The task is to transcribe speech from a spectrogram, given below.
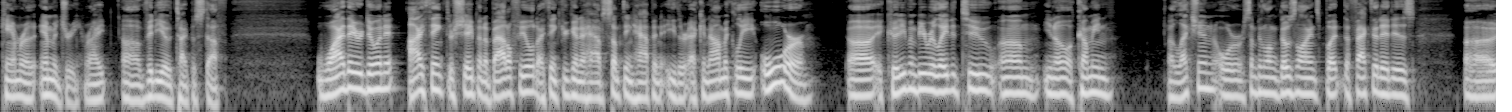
camera imagery, right? Uh, video type of stuff. Why they are doing it, I think they're shaping a battlefield. I think you're going to have something happen either economically or uh, it could even be related to, um, you know, a coming election or something along those lines. But the fact that it is uh,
